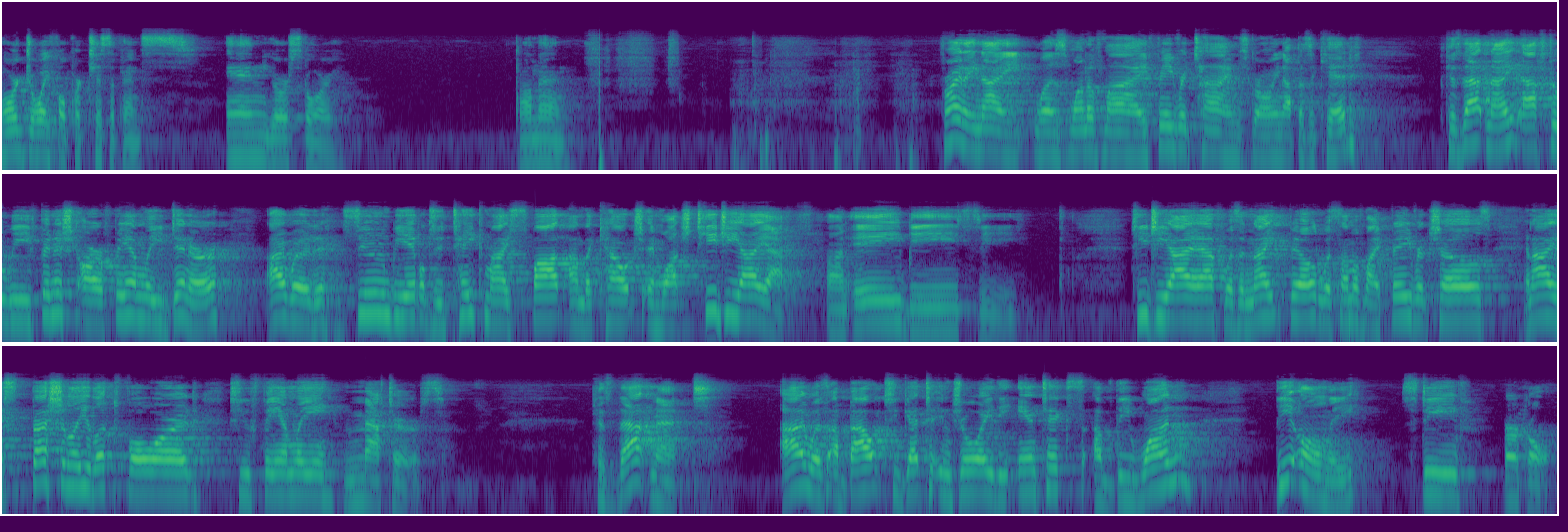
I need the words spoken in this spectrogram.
more joyful participants in your story. Amen. Friday night was one of my favorite times growing up as a kid because that night, after we finished our family dinner, I would soon be able to take my spot on the couch and watch TGIF on ABC. TGIF was a night filled with some of my favorite shows, and I especially looked forward to Family Matters. Because that meant I was about to get to enjoy the antics of the one, the only, Steve Urkel.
